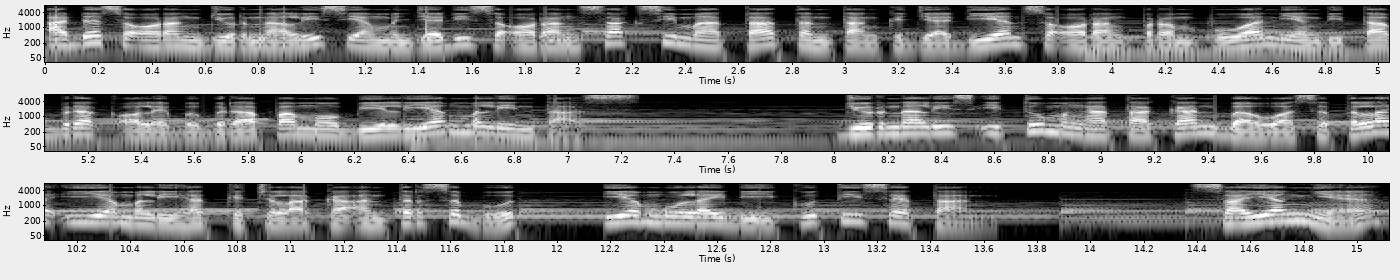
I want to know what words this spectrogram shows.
ada seorang jurnalis yang menjadi seorang saksi mata tentang kejadian seorang perempuan yang ditabrak oleh beberapa mobil yang melintas. Jurnalis itu mengatakan bahwa setelah ia melihat kecelakaan tersebut, ia mulai diikuti setan. Sayangnya,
